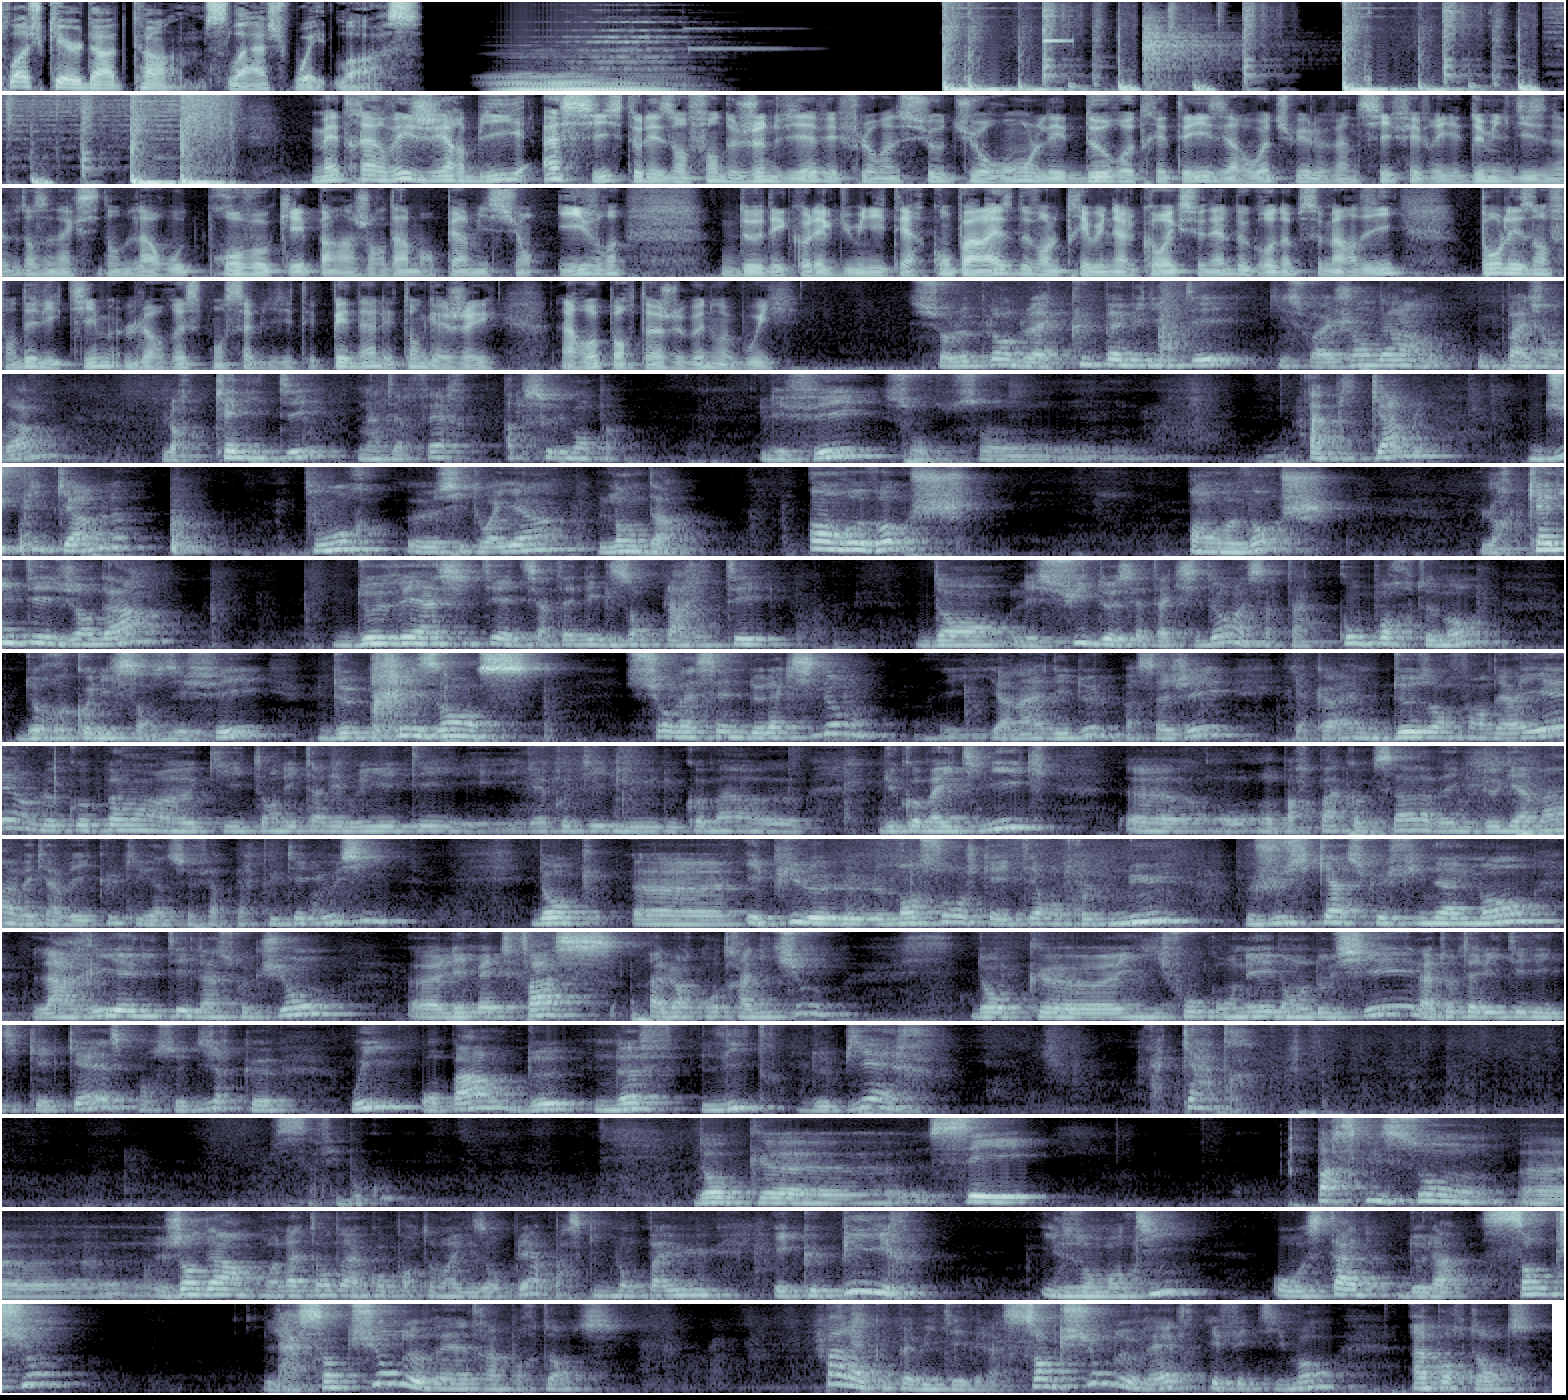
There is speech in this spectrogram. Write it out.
plushcare.com slash weight loss. Maître Hervé Gerby assiste les enfants de Geneviève et Florencio Duron, les deux retraités isérois tués le 26 février 2019 dans un accident de la route provoqué par un gendarme en permission ivre. Deux des collègues du militaire comparaissent devant le tribunal correctionnel de Grenoble ce mardi. Pour les enfants des victimes, leur responsabilité pénale est engagée. Un reportage de Benoît Bouy. Sur le plan de la culpabilité, qu'ils soient gendarmes ou pas gendarmes, leur qualité n'interfère absolument pas. Les faits sont, applicables duplicable pour le citoyen lambda. En revanche, en revanche, leur qualité de gendarme devait inciter à une certaine exemplarité dans les suites de cet accident, un certain comportement de reconnaissance des faits, de présence sur la scène de l'accident. Il y en a un des deux, le passager, il y a quand même deux enfants derrière, le copain euh, qui est en état d'ébriété, il est à côté du, coma, euh, du coma éthylique, euh, on ne part pas comme ça avec deux gamins avec un véhicule qui vient de se faire percuter lui aussi. Donc, euh, et puis le, mensonge qui a été entretenu jusqu'à ce que finalement la réalité de l'instruction les mette face à leurs contradictions. Donc il faut qu'on ait dans le dossier la totalité des tickets de caisse pour se dire que oui, on parle de 9 litres de bière à 4. Ça fait beaucoup. Donc euh, c'est parce qu'ils sont euh, gendarmes qu'on attendait un comportement exemplaire, parce qu'ils ne l'ont pas eu, et que pire, ils ont menti, au stade de la sanction, la sanction devrait être importante. Pas la culpabilité, mais la sanction devrait être effectivement importante.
